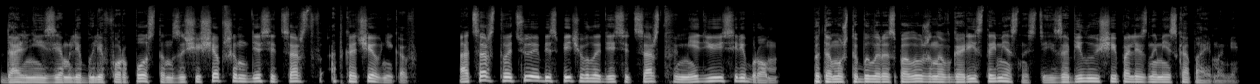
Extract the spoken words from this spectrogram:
Дальние земли были форпостом, защищавшим 10 царств от кочевников, а царство Цюй обеспечивало 10 царств медью и серебром, потому что было расположено в гористой местности, изобилующей полезными ископаемыми.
